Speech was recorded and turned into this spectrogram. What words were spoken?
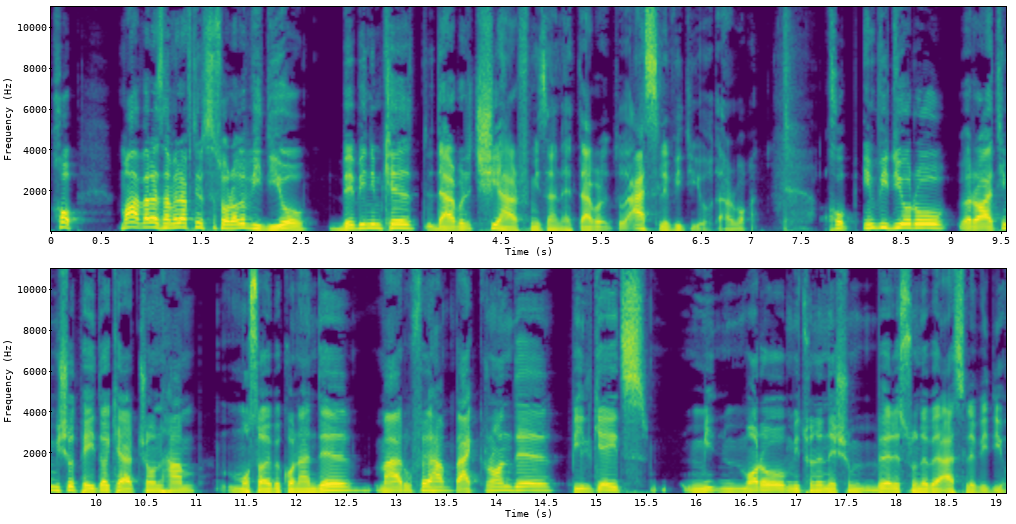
خب ما اول از همه رفتیم سراغ ویدیو. ببینیم که درباره چی حرف می‌زنه درباره اصل ویدیو در واقع. خب این ویدیو رو راحتی می‌شد پیدا کرد چون هم مصاحبه کننده معروفه هم background بیل گیتس ما رو می‌تونه نشون برسونه به اصل ویدیو.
